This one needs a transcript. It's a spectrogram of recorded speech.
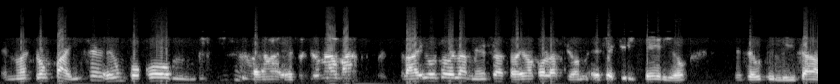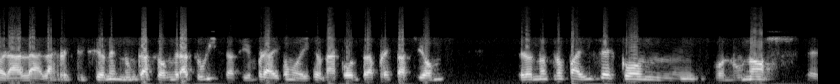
En nuestros países es un poco difícil, ¿verdad? Eso yo nada más traigo sobre la mesa, traigo a colación ese criterio que se utiliza, ¿verdad? las restricciones nunca son gratuitas, siempre hay, como dije, una contraprestación, pero en nuestros países con, con unos eh,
